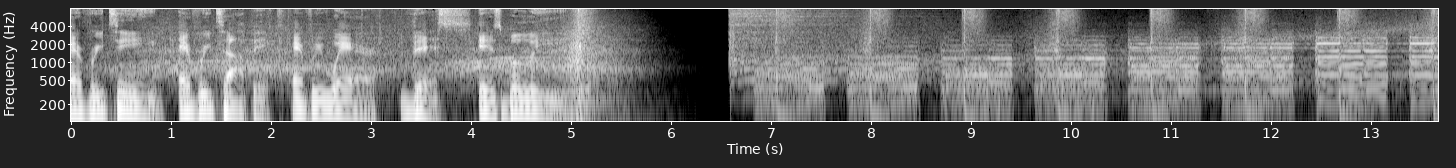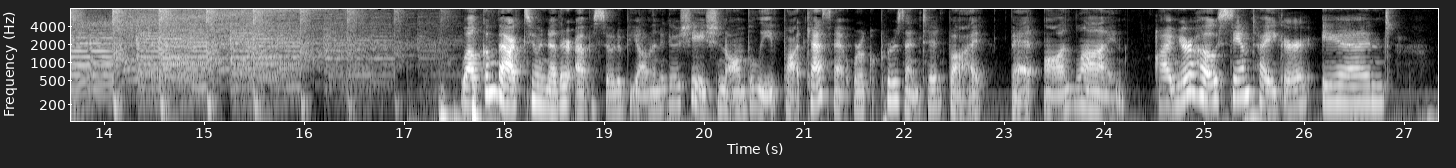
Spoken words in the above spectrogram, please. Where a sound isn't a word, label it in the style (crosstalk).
Every team, every topic, everywhere. This is Bleav. Welcome back to another episode of Beyond the Negotiation on Bleav Podcast Network presented by Bet Online. I'm your host, Sam Tiger, and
